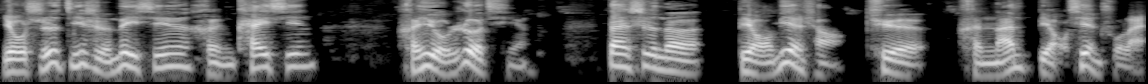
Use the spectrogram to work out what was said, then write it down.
有时即使内心很开心、很有热情，但是呢，表面上却很难表现出来。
